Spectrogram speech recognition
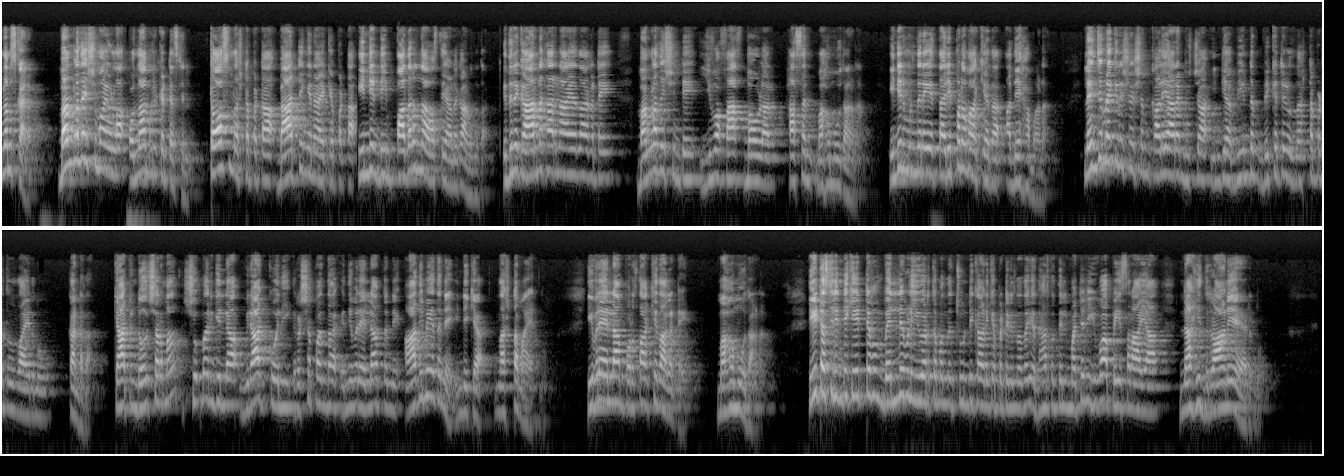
നമസ്കാരം. ബംഗ്ലാദേശുമായുള്ള ഒന്നാം ക്രിക്കറ്റ് ടെസ്റ്റിൽ ടോസ് നഷ്ടപ്പെട്ട ബാറ്റിംഗിന് അയക്കപ്പെട്ട ഇന്ത്യൻ ടീം പതറുന്ന അവസ്ഥയാണ് കാണുന്നത്. ഇതിന് കാരണക്കാരനായതാകട്ടെ ബംഗ്ലാദേശിന്റെ യുവ ഫാസ്റ്റ് ബൗളർ ഹസൻ മഹ്മൂദാണ്. ഇന്ത്യൻ മുൻനിരയെ തരിപ്പണമാക്കിയത് അദ്ദേഹമാണ്. ലഞ്ച് ബ്രേക്കിന് ശേഷം കളി ആരംഭിച്ച ഇന്ത്യ വീണ്ടും വിക്കറ്റുകൾ നഷ്ടപ്പെടുത്തുന്നതായിരുന്നു കണ്ടത്. ക്യാപ്റ്റൻ രോഹിത് ശർമ്മ ശുഭ്മൻ ഗില്ല വിരാട് കോഹ്ലി ഋഷഭ് പന്ത് എന്നിവരെല്ലാം തന്നെ ആദ്യമേ തന്നെ ഇന്ത്യയ്ക്ക് നഷ്ടമായിരുന്നു. ഇവരെയെല്ലാം പുറത്താക്കിയതാകട്ടെ മഹമൂദാണ്. ഈ ടെസ്റ്റിൽ ഇന്ത്യയ്ക്ക് ഏറ്റവും വെല്ലുവിളി ഉയർത്തുമെന്ന് ചൂണ്ടിക്കാണിക്കപ്പെട്ടിരുന്നത് യഥാർത്ഥത്തിൽ മറ്റൊരു യുവ പേസറായ നഹിദ് റാണയായിരുന്നു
